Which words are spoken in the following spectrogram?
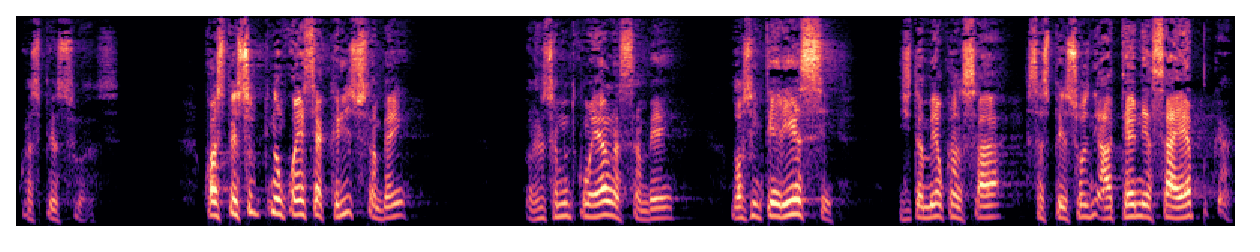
com as pessoas com as pessoas que não conhecem a Cristo também. Nós relacionamento com elas também. Nosso interesse de também alcançar essas pessoas, até nessa época,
